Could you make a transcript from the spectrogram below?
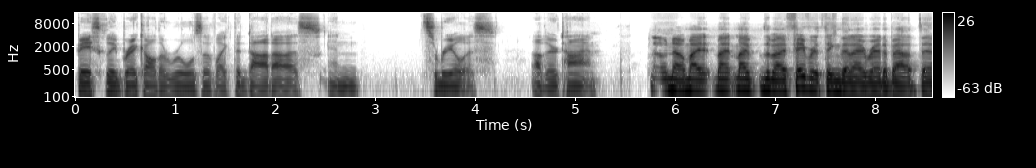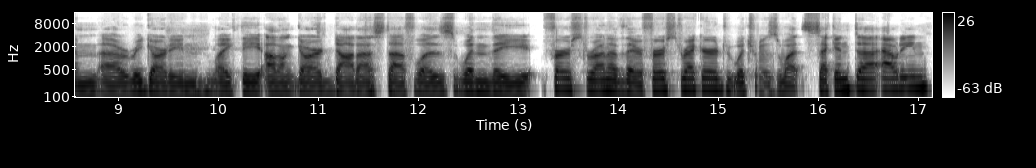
basically break all the rules of like the dadas and surrealists of their time No, no. My my my the, my favorite thing that I read about them uh, regarding like the avant-garde Dada stuff was when the first run of their first record, which was what second uh, outing,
